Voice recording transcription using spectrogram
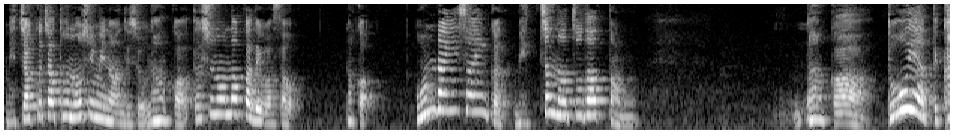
めちゃくちゃ楽しみなんですよ。なんか、私の中ではさ、なんか、オンラインサイン会めっちゃ謎だったの。なんか、どうやって書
